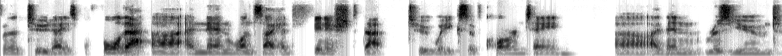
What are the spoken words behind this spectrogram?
for two days before that. Uh, and then once I had finished that two weeks of quarantine, uh, I then resumed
